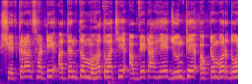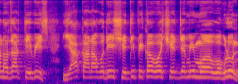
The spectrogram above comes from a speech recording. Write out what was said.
शेतकऱ्यांसाठी अत्यंत महत्त्वाची अपडेट आहे. जून ते ऑक्टोंबर दोन हजार तेवीस या कालावधीत शेती पिकं व शेतजमी म वगळून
